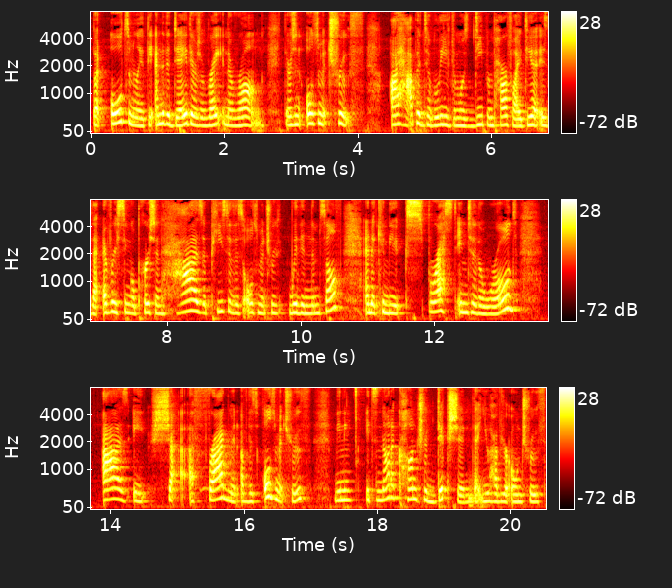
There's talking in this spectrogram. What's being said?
But ultimately, at the end of the day, there's a right and a wrong. There's an ultimate truth. I happen to believe the most deep and powerful idea is that every single person has a piece of this ultimate truth within themselves and it can be expressed into the world as a, sh- a fragment of this ultimate truth, meaning it's not a contradiction that you have your own truth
